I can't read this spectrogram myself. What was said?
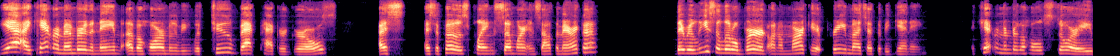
Yeah, I can't remember the name of a horror movie with two backpacker girls. I, I suppose playing somewhere in South America. They release a little bird on a market pretty much at the beginning. I can't remember the whole story,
